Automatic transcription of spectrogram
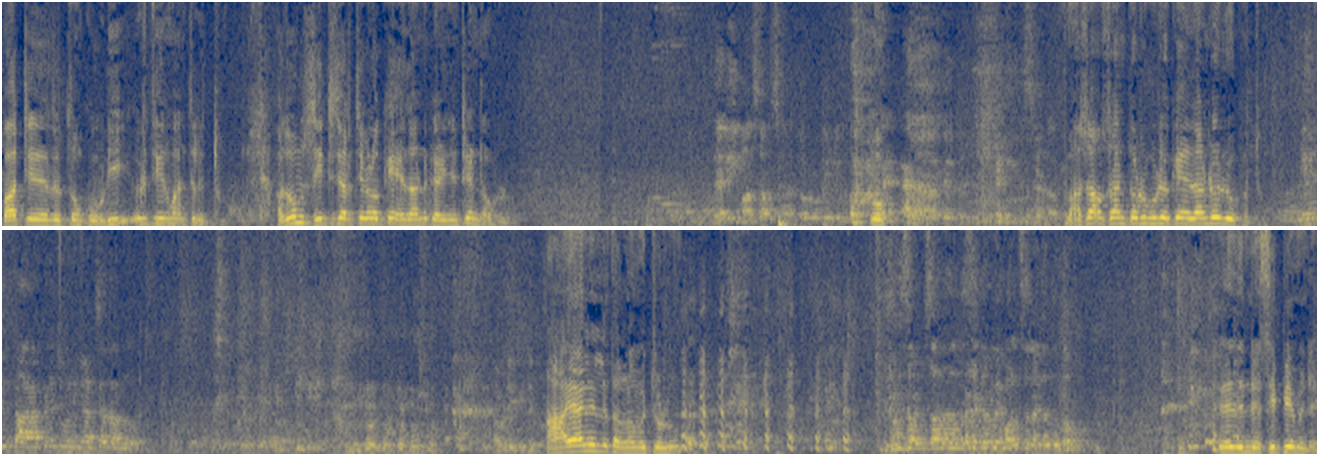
പാർട്ടി നേതൃത്വം കൂടി ഒരു തീരുമാനത്തിലെത്തും. അതും സീറ്റ് ചർച്ചകളൊക്കെ ഏതാണ്ട് കഴിഞ്ഞിട്ടേ ഉണ്ടാവുള്ളൂ. മാസം അവസാനത്തോടു കൂടിയൊക്കെ ഏതാണ്ട് ഒരു രൂപത്തു. ആയാലല്ലേ തള്ളാൻ പറ്റുള്ളൂ. ലീഗ് സംസ്ഥാന ജനറൽ സെക്രട്ടറി മത്സരരംഗത്തുണ്ടാവും ഏതിന്റെ സി പി എമ്മിന്റെ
